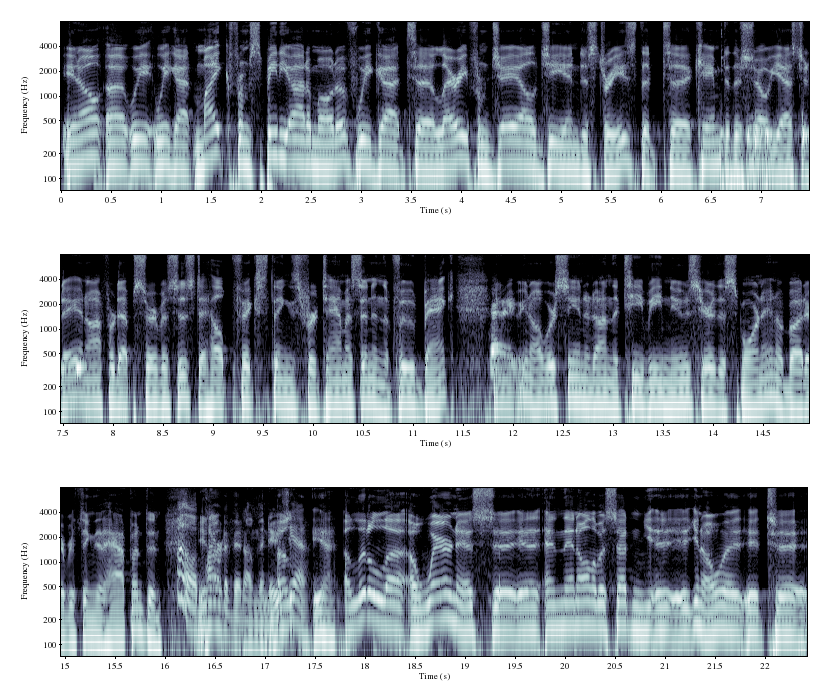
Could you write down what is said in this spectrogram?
You know, uh, we we got Mike from Speedy Automotive. We got uh, Larry from JLG Industries that uh, came to the show yesterday and offered up services to help fix things for Tamison and the food bank. And you know, we're seeing it on the TV news here this morning about everything that happened, and Well, part know, of it on the news, a- yeah. yeah, a little uh, awareness, uh, and then all of a sudden, you, you know, it uh,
